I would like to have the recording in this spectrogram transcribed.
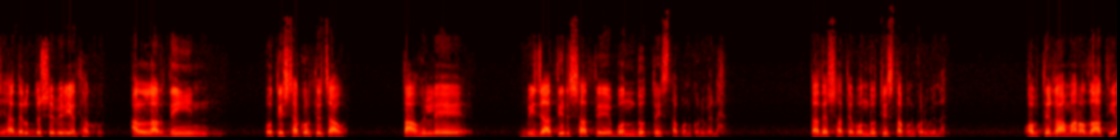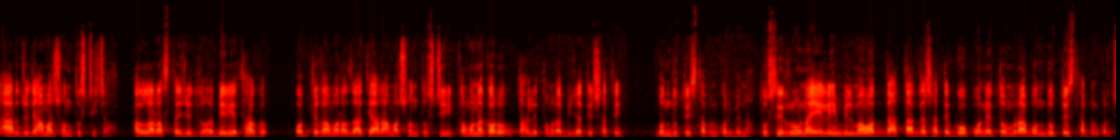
জেহাদের উদ্দেশ্যে বেরিয়ে থাকো, আল্লাহর দিন প্রতিষ্ঠা করতে চাও তাহলে বিজাতির সাথে বন্ধুত্ব স্থাপন করবে না। তাদের সাথে বন্ধুত্ব স্থাপন করবে না। অবতেগা আমার আজাতি আর যদি আমার সন্তুষ্টি চাও, আল্লাহ রাস্তায় যদি তোমরা বেরিয়ে থাকো, অবতেগা আমার আজাতি আর আমার সন্তুষ্টি কামনা করো, তাহলে তোমরা বিজাতির সাথে বন্ধুত্ব স্থাপন করবে না। তুসির রুনা এলিম বিল মাওয়াদ্দা, তাদের সাথে গোপনে তোমরা বন্ধুত্ব স্থাপন করছ।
